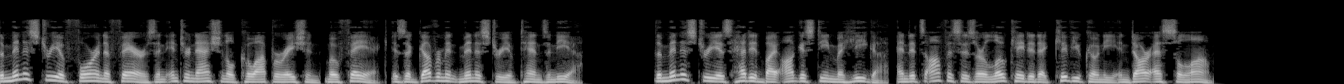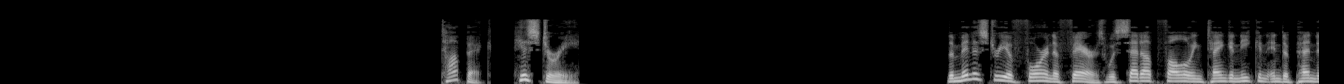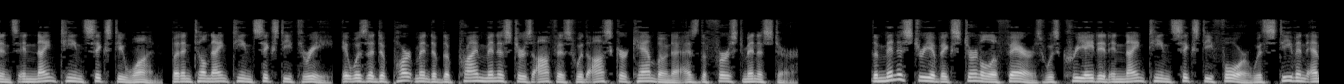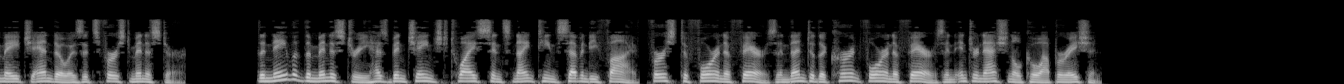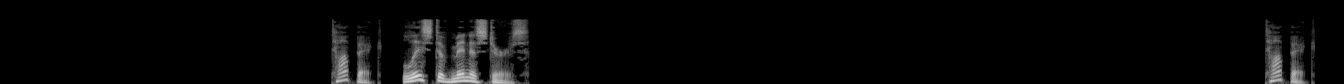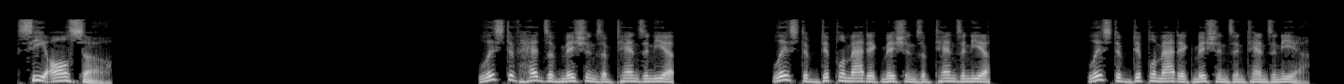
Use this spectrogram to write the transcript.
The Ministry of Foreign Affairs and International Cooperation is a government ministry of Tanzania. The ministry is headed by Augustine Mahiga, and its offices are located at Kivukoni in Dar es Salaam. History The Ministry of Foreign Affairs was set up following Tanganyikan independence in 1961, but until 1963, it was a department of the Prime Minister's office with Oscar Kambona as the First Minister. The Ministry of External Affairs was created in 1964 with Stephen M. H. Ando as its first minister. The name of the ministry has been changed twice since 1975, first to Foreign Affairs and then to the current Foreign Affairs and International Cooperation. List of ministers. Topic: See also. List of heads of missions of Tanzania. List of diplomatic missions of Tanzania. List of diplomatic missions in Tanzania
